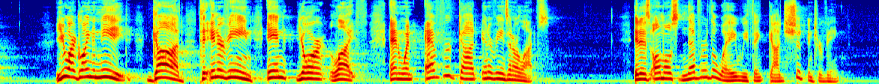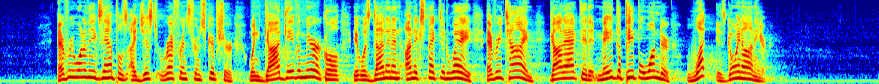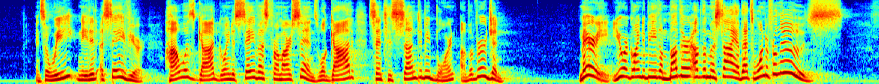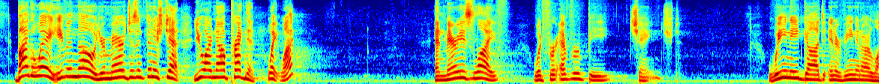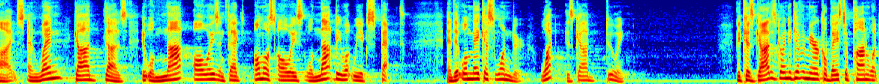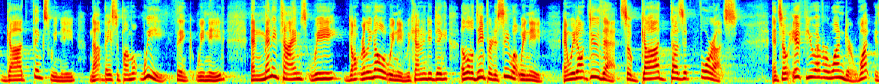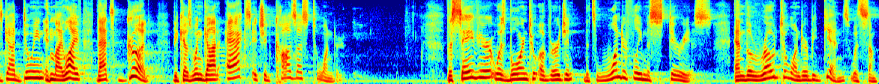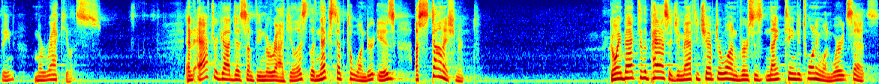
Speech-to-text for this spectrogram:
You are going to need God to intervene in your life. And whenever God intervenes in our lives, it is almost never the way we think God should intervene. Every one of the examples I just referenced from Scripture, when God gave a miracle, it was done in an unexpected way. Every time God acted, it made the people wonder what is going on here? And so we needed a Savior. How was God going to save us from our sins? Well, God sent His Son to be born of a virgin. Mary, you are going to be the mother of the Messiah. That's wonderful news. By the way, even though your marriage isn't finished yet, you are now pregnant. Wait, what? And Mary's life would forever be changed. We need God to intervene in our lives. And when God does, it will not always, in fact, almost always, will not be what we expect. And it will make us wonder what is God doing? Because God is going to give a miracle based upon what God thinks we need, not based upon what we think we need. And many times we don't really know what we need. We kind of need to dig a little deeper to see what we need. And we don't do that. So God does it for us. And so if you ever wonder, what is God doing in my life? That's good. Because when God acts, it should cause us to wonder. The Savior was born to a virgin that's wonderfully mysterious. And the road to wonder begins with something miraculous. And after God does something miraculous, the next step to wonder is astonishment. Going back to the passage in Matthew chapter 1, verses 19 to 21, where it says,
